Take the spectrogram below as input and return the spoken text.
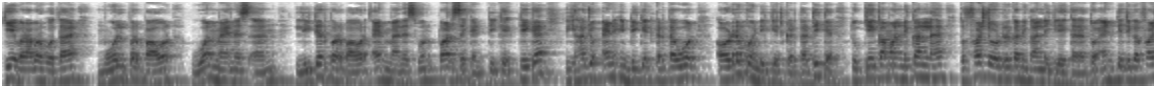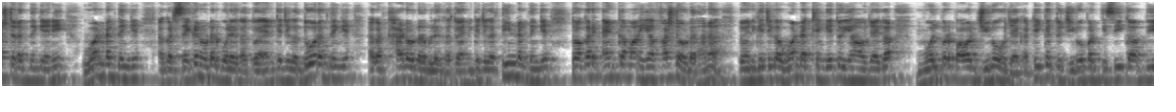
के बराबर होता है मोल पर power one minus N, litre पर power N minus one per second, ठीक है? ठीक है? तो यहाँ जो एन इंडिकेट करता है वो ऑर्डर को इंडिकेट करता है, ठीक है? तो के का मान निकालना है तो फ़र्स्ट ऑर्डर का निकालने के लिए करा। तो एन की जगह फ़र्स्ट रख देंगे, यानी वन रख देंगे। अगर सेकंड ऑर्डर बोलेगा तो एन की जगह दो रख देंगे। अगर थर्ड ऑर्डर बोलेगा तो एन की जगह तीन रख देंगे। तो अगर एन का मान यहाँ फ़र्स्ट ऑर्डर है ना तो एन की जगह वन रखेंगे तो यहाँ हो जाएगा मोल पर पावर ज़ीरो हो जाएगा, ठीक है? तो ज़ीरो पर किसी का भी,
